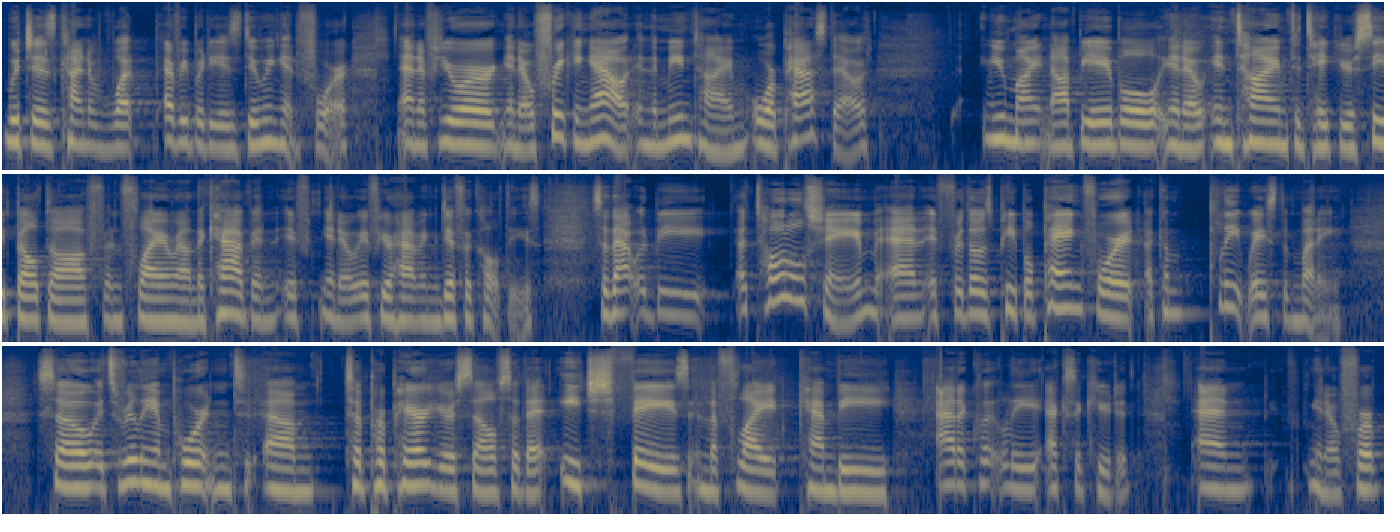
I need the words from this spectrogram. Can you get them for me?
which is kind of what everybody is doing it for. And if you're, you know, freaking out in the meantime or passed out, you might not be able, you know, in time to take your seatbelt off and fly around the cabin if, you know, if you're having difficulties. So that would be a total shame. And if for those people paying for it, a complete waste of money. So it's really important um, to prepare yourself so that each phase in the flight can be adequately executed. And, you know, for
